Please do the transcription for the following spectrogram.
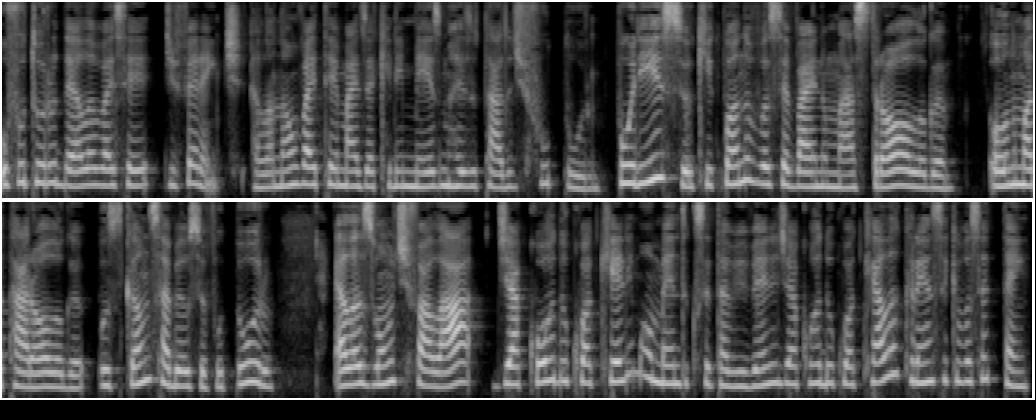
o futuro dela vai ser diferente. Ela não vai ter mais aquele mesmo resultado de futuro. Por isso que quando você vai numa astróloga ou numa taróloga buscando saber o seu futuro, elas vão te falar de acordo com aquele momento que você está vivendo e de acordo com aquela crença que você tem.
